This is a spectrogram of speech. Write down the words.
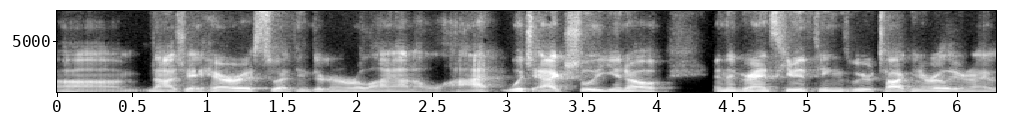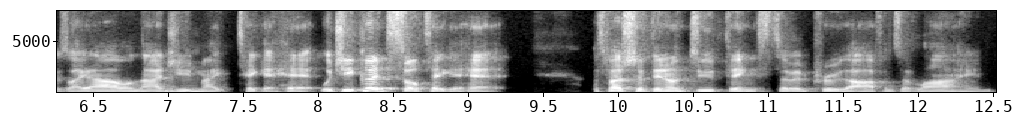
um, Najee Harris, who I think they're going to rely on a lot. Which actually, you know, in the grand scheme of things, we were talking earlier, and I was like, oh, well, Najee Mhm. might take a hit, which he could still take a hit, especially if they don't do things to improve the offensive line.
